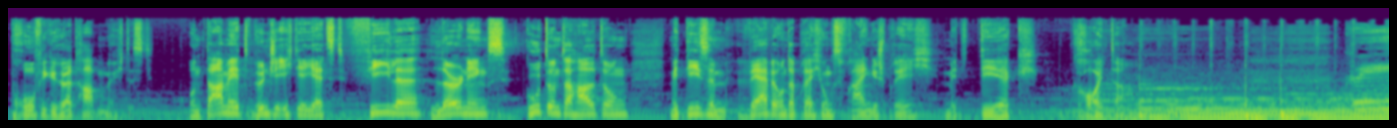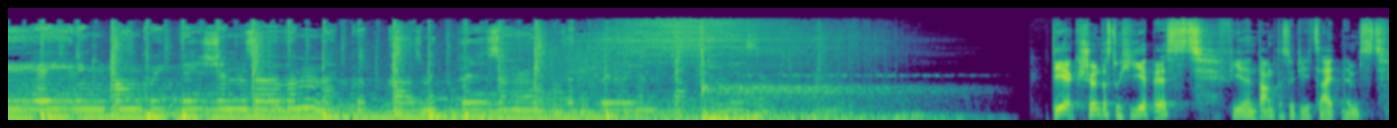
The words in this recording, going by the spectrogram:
Profi gehört haben möchtest. Und damit wünsche ich dir jetzt viele Learnings, gute Unterhaltung mit diesem werbeunterbrechungsfreien Gespräch mit Dirk Kräuter. Dirk, schön, dass du hier bist. Vielen Dank, dass du dir die Zeit nimmst.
